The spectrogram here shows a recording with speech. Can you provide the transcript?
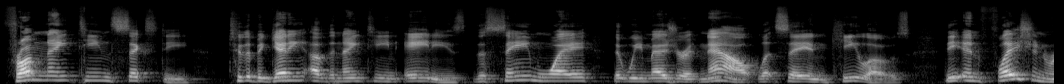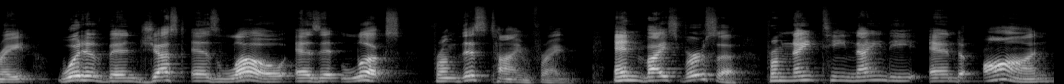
from 1960 to the beginning of the 1980s the same way that we measure it now, let's say in kilos, the inflation rate would have been just as low as it looks from this time frame. And vice versa. From 1990 and on,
